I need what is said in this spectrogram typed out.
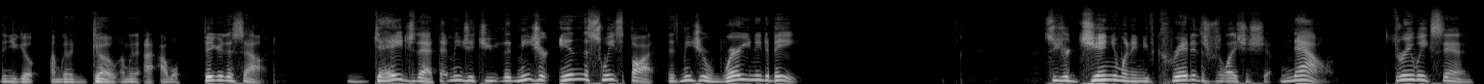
Then you go, I'm gonna go. I'm gonna I, I will figure this out gauge that. That means that you that means you're in the sweet spot. That means you're where you need to be. So you're genuine and you've created this relationship. Now, 3 weeks in,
